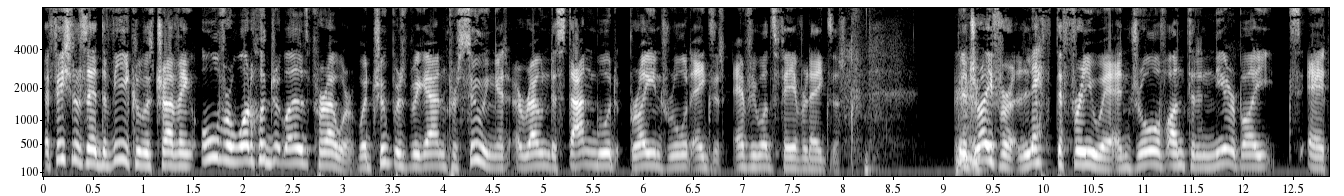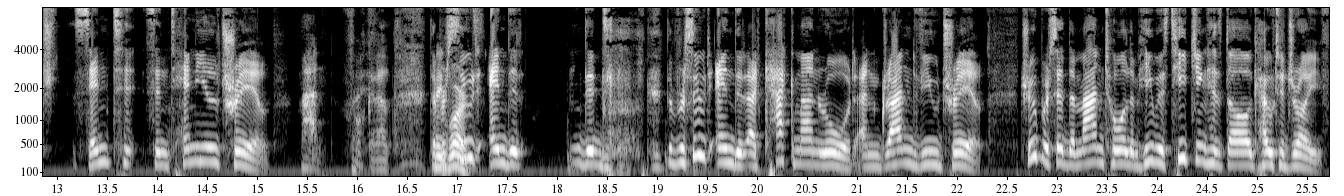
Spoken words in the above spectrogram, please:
Officials said the vehicle was travelling over 100 miles per hour when troopers began pursuing it around the Stanwood Bryant Road exit, everyone's favourite exit. The driver left the freeway and drove onto the nearby uh, Cent- Centennial Trail. Man, fucking hell. The Big pursuit words. ended. The, the pursuit ended at Cackman Road and Grandview Trail. Trooper said the man told him he was teaching his dog how to drive,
